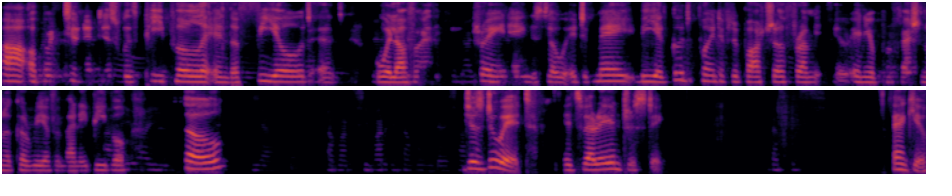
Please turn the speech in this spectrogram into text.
uh, opportunities with people in the field and will offer training. So it may be a good point of departure from in your professional career for many people. So just do it. It's very interesting. Thank you.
